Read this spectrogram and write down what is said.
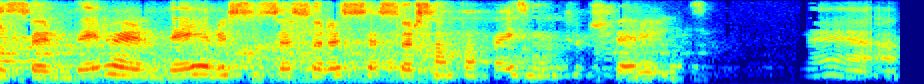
isso, herdeiro é herdeiro e sucessor é sucessor são papéis muito diferentes. Né?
